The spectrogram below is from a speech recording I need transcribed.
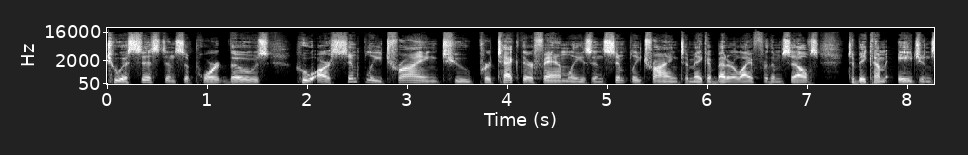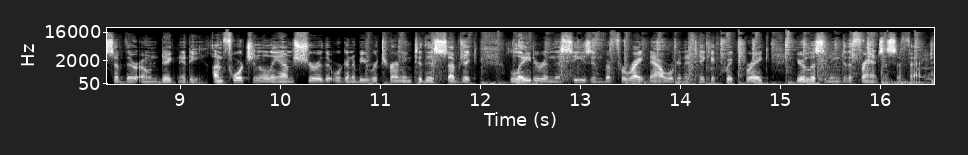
to assist and support those who are simply trying to protect their families and simply trying to make a better life for themselves to become agents of their own dignity. Unfortunately, I'm sure that we're going to be returning to this subject later in the season, but for right now, we're going to take a quick break. You're listening to The Francis Effect.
